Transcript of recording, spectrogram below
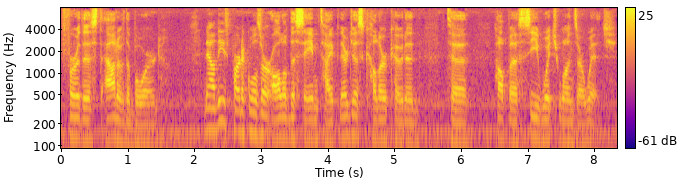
furthest out of the board. Now these particles are all of the same type, they're just color-coded to help us see which ones are which.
